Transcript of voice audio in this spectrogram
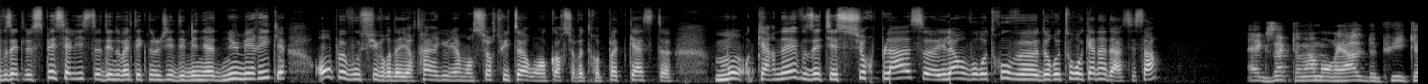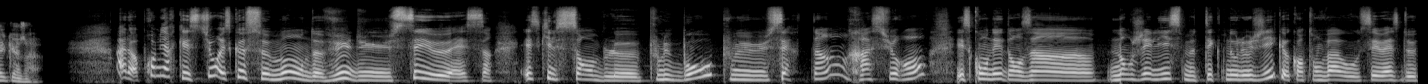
Vous êtes le spécialiste des nouvelles technologies et des médias numériques. On peut vous suivre d'ailleurs très régulièrement sur Twitter ou encore sur votre podcast Mon Carnet. Vous étiez sur place et là on vous retrouve de retour au Canada, c'est ça? Exactement, Montréal depuis quelques heures. Alors, première question, est-ce que ce monde vu du CES, est-ce qu'il semble plus beau, plus certain, rassurant? Est-ce qu'on est dans un angélisme technologique quand on va au CES de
